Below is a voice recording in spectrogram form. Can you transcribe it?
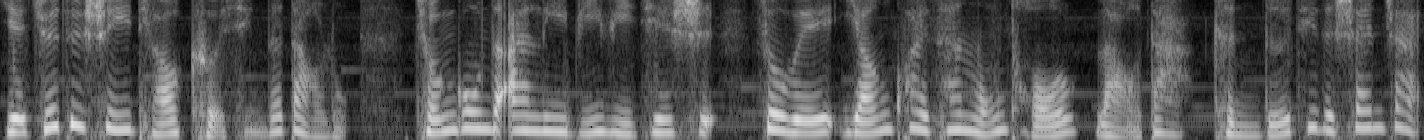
也绝对是一条可行的道路。成功的案例比比皆是。作为洋快餐龙头老大，肯德基的山寨，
